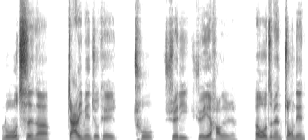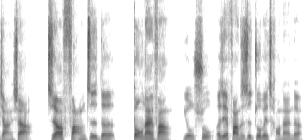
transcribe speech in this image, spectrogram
如此呢，家里面就可以出学历、学业好的人。而我这边重点讲一下，只要房子的东南方有树，而且房子是坐北朝南的，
